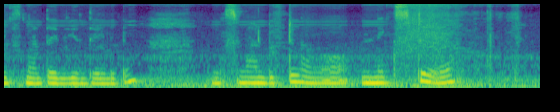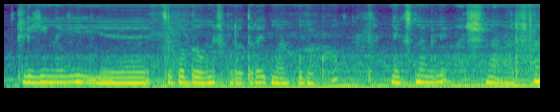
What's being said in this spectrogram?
ಮಿಕ್ಸ್ ಮಾಡ್ತಾಯಿದ್ವಿ ಅಂತ ಹೇಳ್ಬಿಟ್ಟು ಮಿಕ್ಸ್ ಮಾಡಿಬಿಟ್ಟು ನೆಕ್ಸ್ಟ್ ಕ್ಲೀನಾಗಿ ಸ್ವಲ್ಪ ಬ್ರೌನಿಷ್ ಬರೋ ಥರ ಇದು ಮಾಡ್ಕೋಬೇಕು. ನೆಕ್ಸ್ಟ್ ನಾವಿಲ್ಲಿ ಅರಿಶಿನ ಅರಿಶಿನ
